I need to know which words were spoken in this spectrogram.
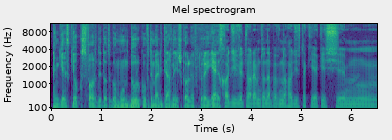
angielskie Oksfordy do tego mundurku w tym elitarnej szkole, w której Jak jest. chodzi wieczorem, to na pewno chodzi w takiej jakiejś, em,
